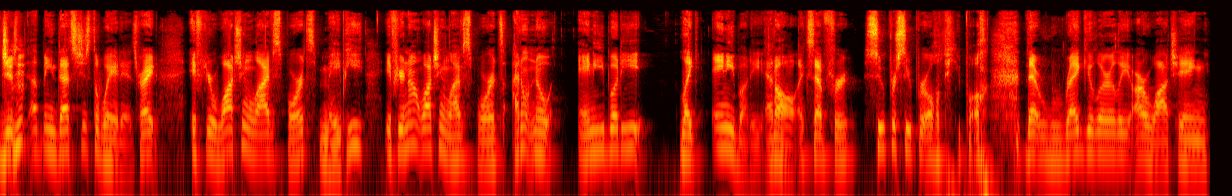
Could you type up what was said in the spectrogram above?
Just mm-hmm. I mean that's just the way it is, right? If you're watching live sports, maybe. If you're not watching live sports, I don't know anybody like anybody at all except for super super old people that regularly are watching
